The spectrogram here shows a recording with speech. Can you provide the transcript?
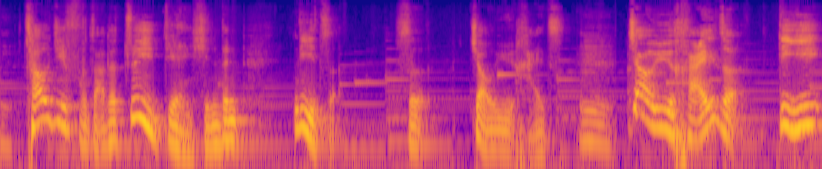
嗯，超级复杂的最典型的例子是教育孩子。嗯，教育孩子，第一，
